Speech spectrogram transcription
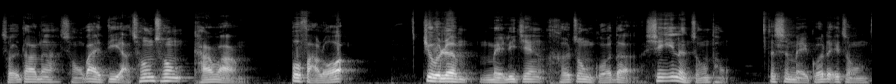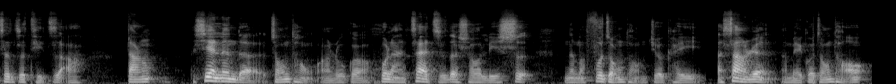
所以他呢从外地啊匆匆赶往布法罗，就任美利坚合众国的新一任总统。这是美国的一种政治体制啊。当现任的总统啊如果忽然在职的时候离世，那么副总统就可以上任美国总统。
